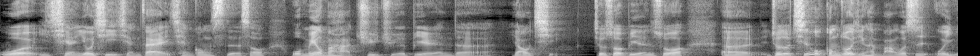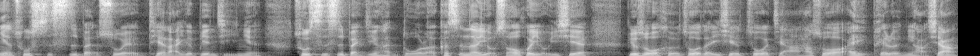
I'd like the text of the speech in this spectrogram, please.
我以前尤其以前在前公司的时候，我没有办法拒绝别人的邀请，就是说别人说，呃，就是说其实我工作已经很忙，我是我一年出十四本书，诶，天哪，一个编辑一年出十四本已经很多了。可是呢，有时候会有一些，比如说我合作的一些作家，他说，哎，佩伦，你好像，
